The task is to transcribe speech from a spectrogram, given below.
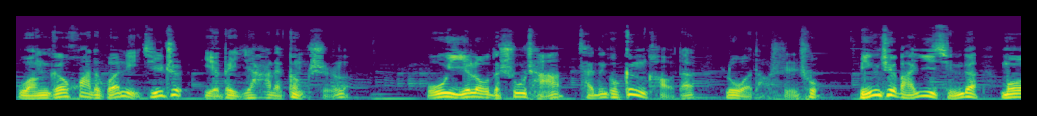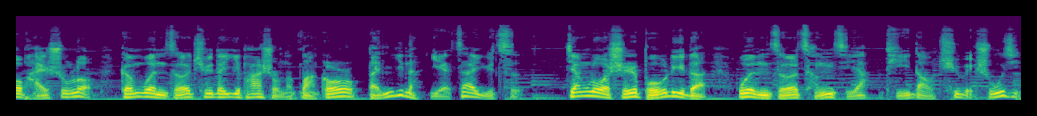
网格化的管理机制也被压得更实了，无遗漏的疏查才能够更好的落到实处。明确把疫情的摸排疏漏跟问责区的一把手呢挂钩，本意呢也在于此。将落实不利的问责层级啊提到区委书记、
